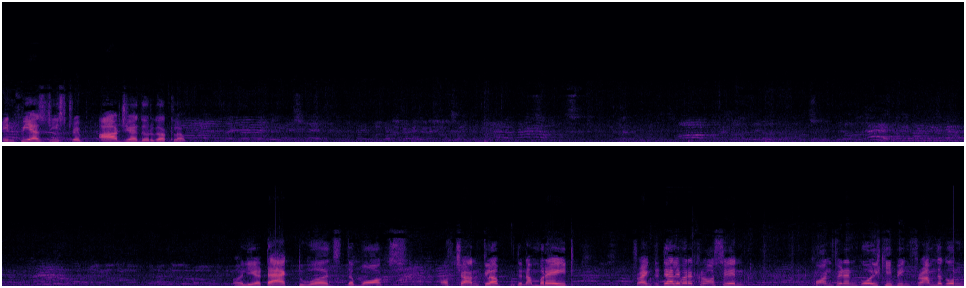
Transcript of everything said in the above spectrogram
In PSG strip, RJ Durga Club. Early attack towards the box of Chand Club. The number eight trying to deliver a cross in. Confident goalkeeping from the goal.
